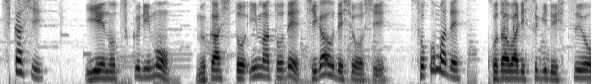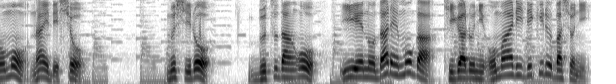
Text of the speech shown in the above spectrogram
しかし、家の作りも昔と今とで違うでしょうし、そこまでこだわりすぎる必要もないでしょう。むしろ仏壇を家の誰もが気軽にお参りできる場所に、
